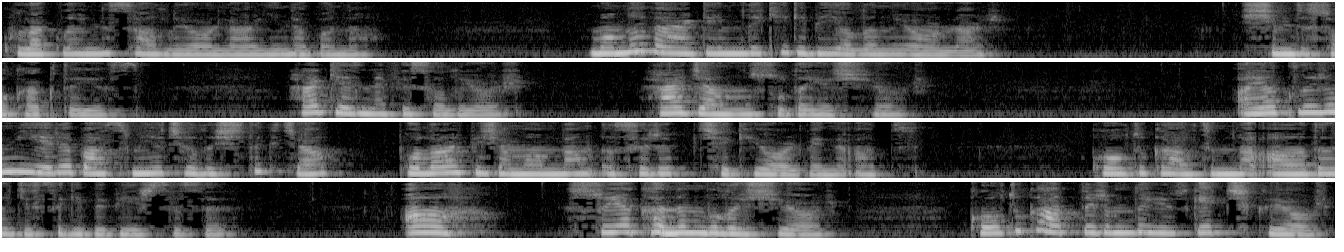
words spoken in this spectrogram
kulaklarını sallıyorlar yine bana. Mama verdiğimdeki gibi yalanıyorlar. Şimdi sokaktayız. Herkes nefes alıyor. Her canlı suda yaşıyor. Ayaklarımı yere basmaya çalıştıkça polar pijamamdan ısırıp çekiyor beni at. Koltuk altımda ağda acısı gibi bir sızı. Ah! Suya kanım bulaşıyor. Koltuk altlarımda yüzgeç çıkıyor.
